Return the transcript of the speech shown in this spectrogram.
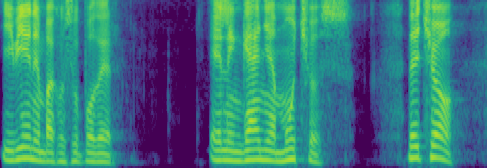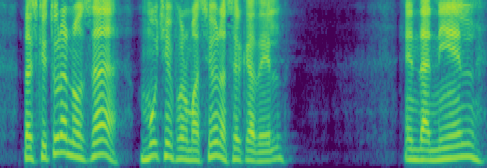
y vienen bajo su poder. Él engaña a muchos. De hecho, la escritura nos da mucha información acerca de él. En Daniel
